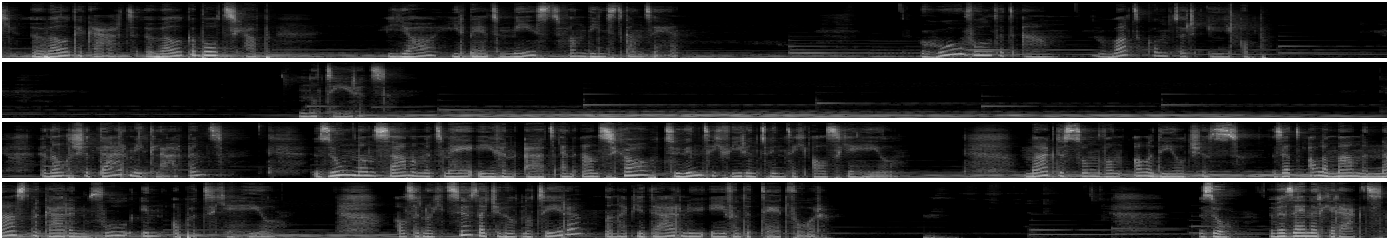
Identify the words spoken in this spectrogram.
welke kaart, welke boodschap jou hierbij het meest van dienst kan zijn. Hoe voelt het aan? Wat komt er in je op? Noteer het. En als je daarmee klaar bent, zoom dan samen met mij even uit en aanschouw 2024 als geheel. Maak de som van alle deeltjes, Zet alle maanden naast elkaar en voel in op het geheel. Als er nog iets is dat je wilt noteren, dan heb je daar nu even de tijd voor. Zo, we zijn er geraakt.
